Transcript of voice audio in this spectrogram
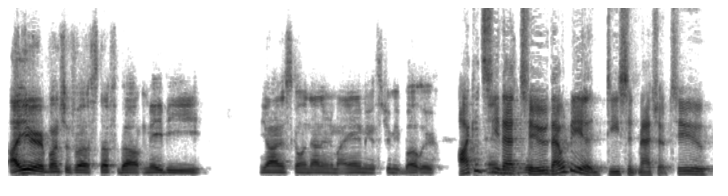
I hear a bunch of uh, stuff about maybe Giannis going down there to Miami with Jimmy Butler. I could see And that too. That would be a decent matchup too.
